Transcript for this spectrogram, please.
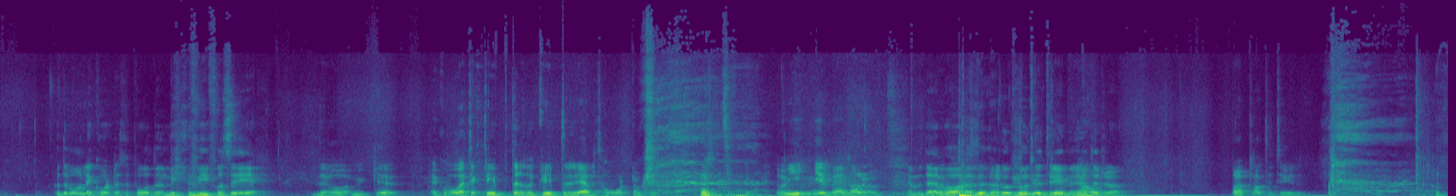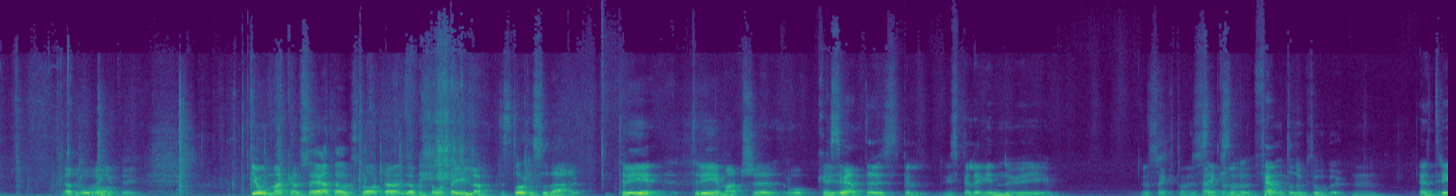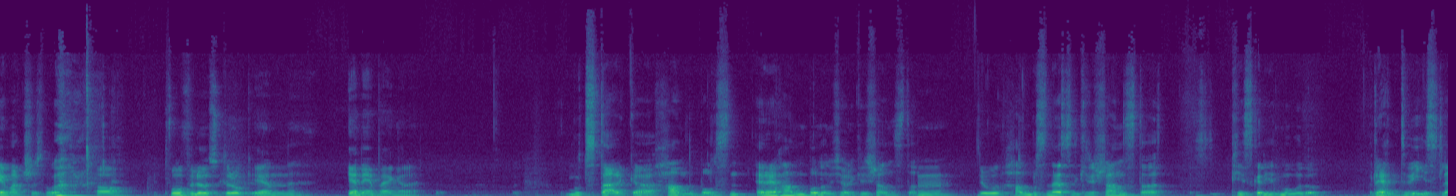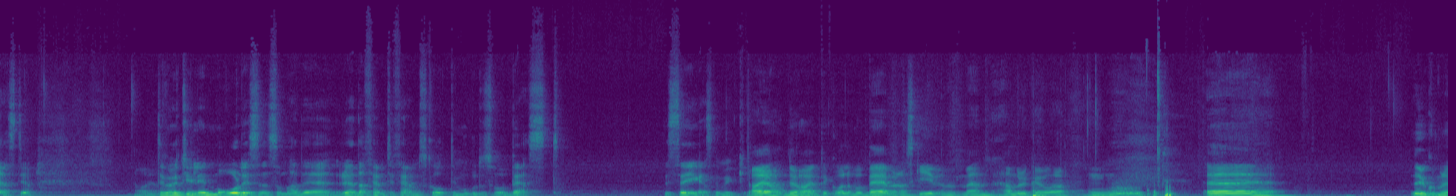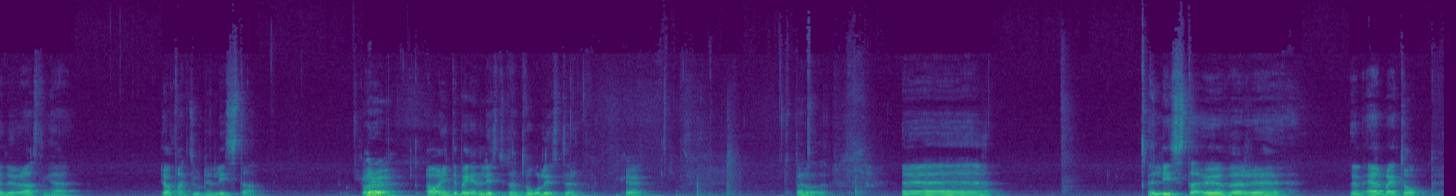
Och det var väl den kortaste podden, vi, vi får se. det var mycket... Jag kommer ihåg att jag klippte den och klippte den jävligt hårt också. det var ingen mellanrum. Ja men den var under tre minuter Ja. tror jag. Bara plattityd. Ja det var väl Ja. ingenting. Jo, man kan säga att det har startat, det har startat illa. Det startade sådär. Tre, tre matcher och... Kan jag säga att det spel, vi spelar in nu i eh, 16, 16, 15 oktober. Mm. Är det tre matcher som Ja, två förluster och en, en enpoängare. mot starka handbolls... Är det handboll de kör i Kristianstad? Mm. Jo, Handbollsnäset Kristianstad piskar dit Modo. Rättvist läste jag. ja, ja. Det var ju tydligen målisen som hade räddat 55 skott i Modo som var bäst. Det säger ganska mycket. Ja, jag, nu har jag inte kollat på Bävern har skrivit, men han brukar ju vara. Mm. Eh, nu kommer en överraskning här. Jag har faktiskt gjort en lista. Har du? Ja, inte bara en lista utan två listor. Okej. Spännande. Eh, en lista över eh, den 11 i topp.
